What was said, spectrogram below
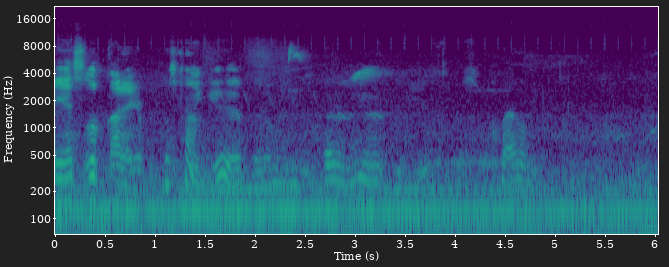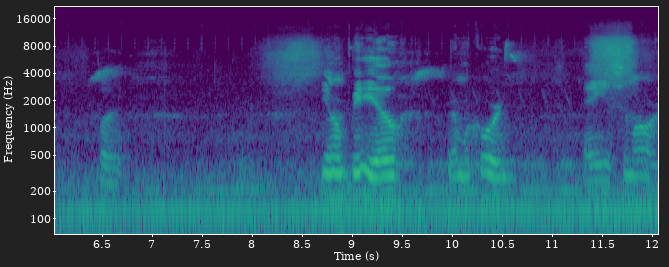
Yeah, it's a little kind of It's kind of good, but I mean, it's better than that. It's. But, you know, video, I'm recording ASMR.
